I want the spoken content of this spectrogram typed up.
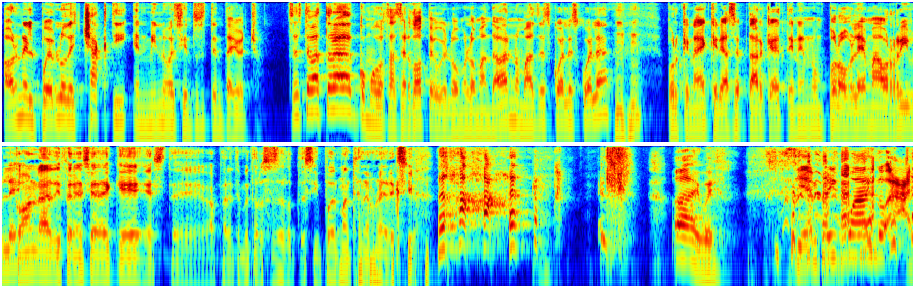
ahora en el pueblo de Chakti en 1978. O sea, este vato era como sacerdote, güey. Lo, lo mandaban nomás de escuela a escuela porque nadie quería aceptar que tenían un problema horrible. Con la diferencia de que este aparentemente los sacerdotes sí pueden mantener una erección. Ay, güey. Siempre y cuando. Ay,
